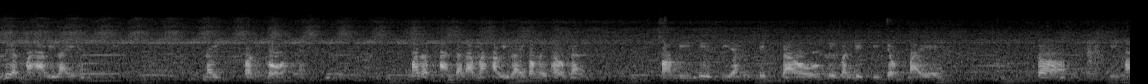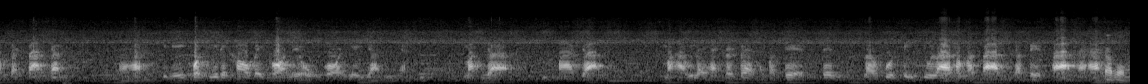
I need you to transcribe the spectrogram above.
เลือกมหาวิทยาลัยเนี่ยในก่อนๆเนี่ยมาตรฐานแต่ละมหาวิทยาลัยก็ไม่เท่ากัน พอมีชื่อเสียงติดเก่า หรือบัณฑิตที่จบไป ก็มีความแตกต่างกันนะฮะทีนี้คนที่ได้เข้าไปก่อนในองค์กรใหญ่ๆเนี่ยมักจะมาจากมหาวิทยาลัยแห่งแรกๆของประเทศ เช่น เราพูดถึงจุฬาธรรมศาสตร์เกษตรศาสตร์นะฮะครับผม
